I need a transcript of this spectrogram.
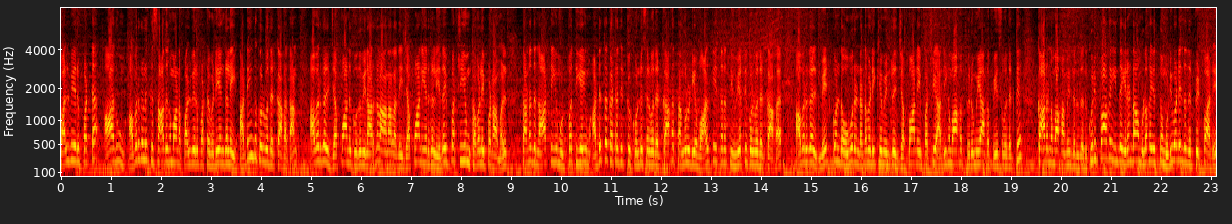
பல்வேறுபட்ட அதுவும் அவர்களுக்கு சாதகமான பல்வேறுபட்ட விடயங்களை அடைந்து கொள்வதற்காகத்தான் அவர்கள் ஜப்பானுக்கு உதவினார்கள். ஆனால் அதை ஜப்பானியர்கள் எதை பற்றியும் கவலைப்படாமல் தனது நாட்டையும் உற்பத்தியையும் அடுத்த கட்டத்திற்கு கொண்டு செல்வதற்காக தங்களுடைய வாழ்க்கை தரத்தை உயர்த்திக் கொள்வதற்காக அவர்கள் மேற்கொண்ட ஒவ்வொரு நடவடிக்கையும் இன்று ஜப்பானை பற்றி அதிகமாக பெருமையாக பேசுவதற்கு காரணமாக அமைந்திருந்தது. குறிப்பாக இந்த இரண்டாம் உலக யுத்தம் முடிவடைந்ததன் பிற்பாடு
